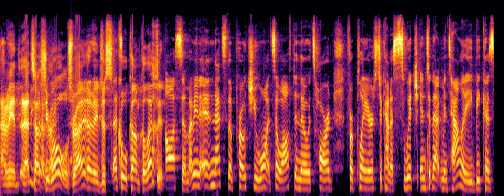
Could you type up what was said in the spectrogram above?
I mean, that's how she right? rolls, right? I mean, just that's cool, calm, collected. Awesome. I mean, and that's the approach you want. So often, though, it's hard for players to kind of switch into that mentality because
